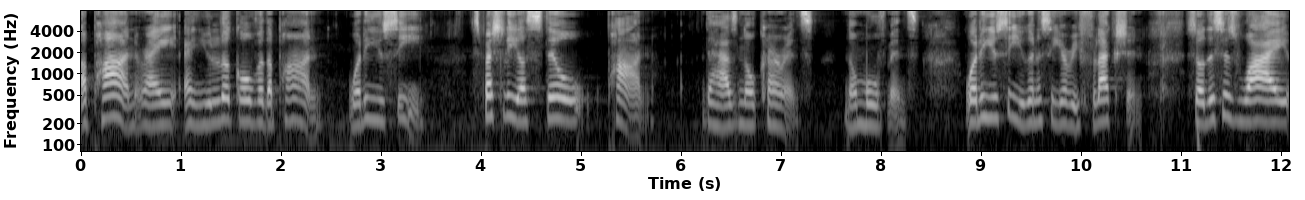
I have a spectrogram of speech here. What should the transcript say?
a pond, right? And you look over the pond. What do you see? Especially a still pond that has no currents, no movements. What do you see? You're going to see your reflection. So this is why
